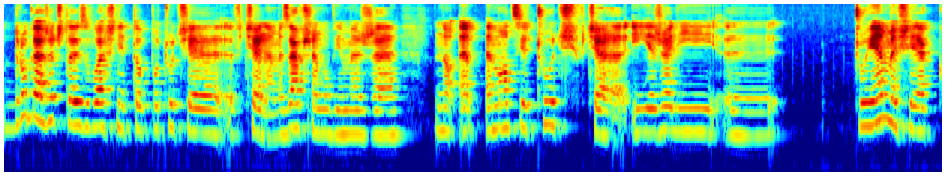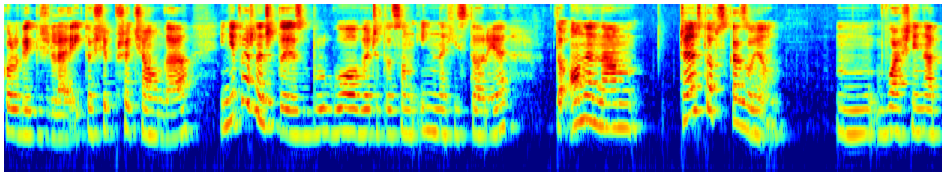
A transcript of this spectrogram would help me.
druga rzecz to jest właśnie to poczucie w ciele. My zawsze mówimy, że no, e- emocje czuć w ciele i jeżeli y, czujemy się jakkolwiek źle i to się przeciąga, i nieważne, czy to jest ból głowy, czy to są inne historie, to one nam często wskazują mm, właśnie na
